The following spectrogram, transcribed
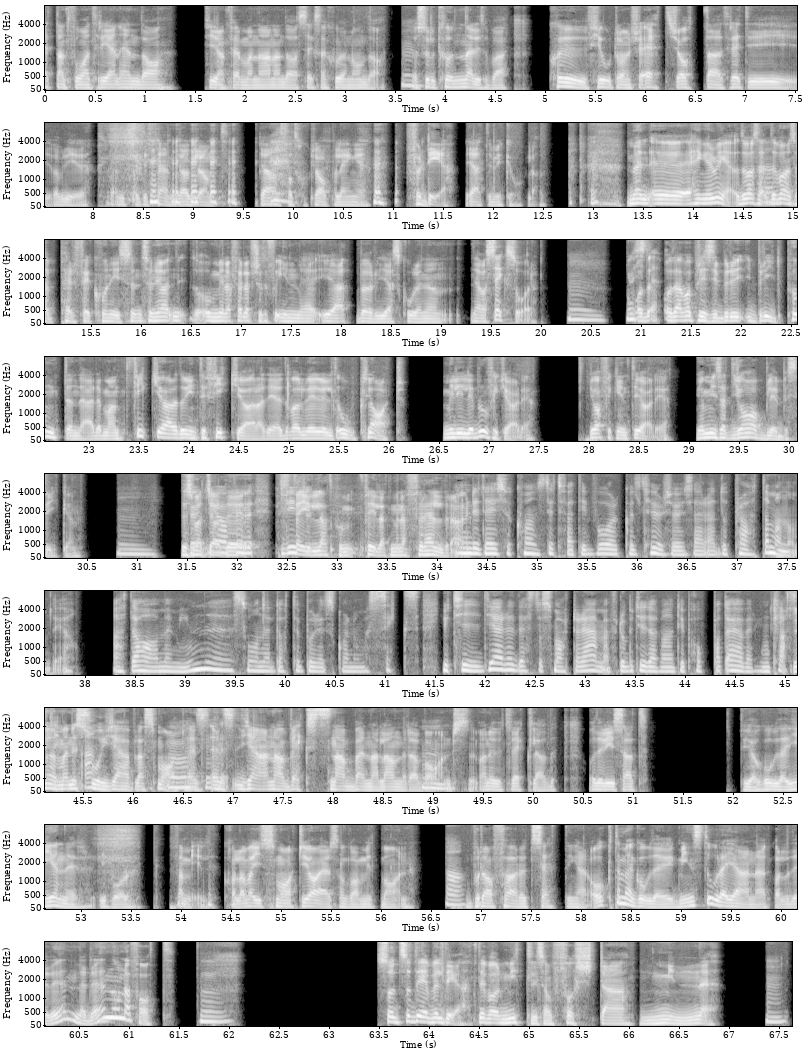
ettan, tvåan, trean en dag, fyran, femman en annan dag, sexan, sjuan någon dag. Mm. Jag skulle kunna liksom bara 7, 14, 21, 28, 30, vad blir det? 35, jag har glömt. Jag har inte fått choklad på länge. För det, jag äter mycket choklad. Men äh, hänger du med? Det var, så här, det var en sån här perfektionism. Så när jag, och mina föräldrar försökte få in mig i att börja skolan när, jag var sex år. Mm. Och, det. och det var precis bry, i brytpunkten där, där man fick göra det och inte fick göra det. Det var väldigt, väldigt oklart. Min lillebror fick göra det. Jag fick inte göra det. Jag minns att jag blev besviken. Mm. Det är som att jag Ja, hade failat, på, failat mina föräldrar. Men det där är så konstigt för att i vår kultur så är det så här, då pratar man om det. Att ja, men min eh, son eller dotter började skolan när hon var sex. Ju tidigare desto smartare är man, för då betyder det att man har typ hoppat över en klass. Ja, typ. man är så jävla smart. Mm, ens, ens hjärna har växt snabbare än alla andra barn. Man är utvecklad. Och det visar att vi har goda gener i vår familj. Kolla vad smart jag är som gav mitt barn Ja. bra förutsättningar. Och de här goda, min stora hjärna, kolla det är den, det är den hon har fått. Mm. Så, så det är väl det. Det var mitt liksom första minne. Mm.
